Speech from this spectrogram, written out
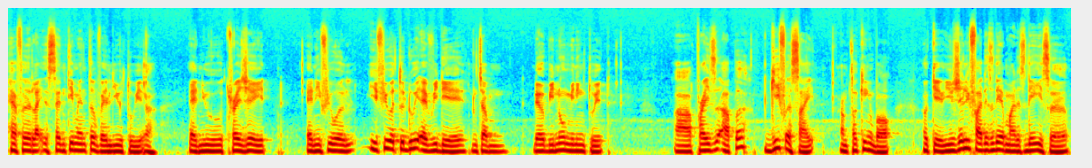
have a like a sentimental value to it lah. And you treasure it. And if you will if you were to do it every day macam there will be no meaning to it. Uh, prize apa? Give aside. I'm talking about okay usually Father's Day and Mother's Day is a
